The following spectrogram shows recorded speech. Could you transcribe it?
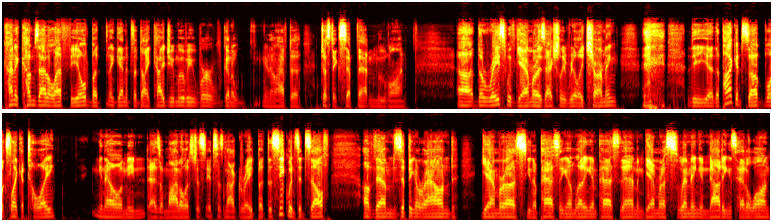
kind of comes out of left field. But again, it's a Daikaiju movie. We're gonna you know have to just accept that and move on. Uh, the race with Gamera is actually really charming. the uh, the pocket sub looks like a toy. You know, I mean, as a model, it's just it's just not great. But the sequence itself, of them zipping around, Gamera, you know, passing him, letting him pass them, and Gamera swimming and nodding his head along.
